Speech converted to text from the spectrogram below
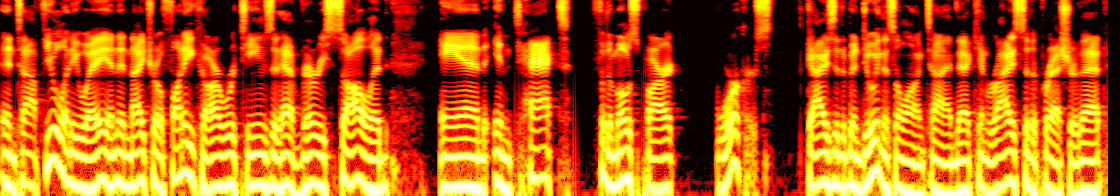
in Top Fuel anyway, and in Nitro Funny Car were teams that have very solid and intact, for the most part, workers. Guys that have been doing this a long time that can rise to the pressure, that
